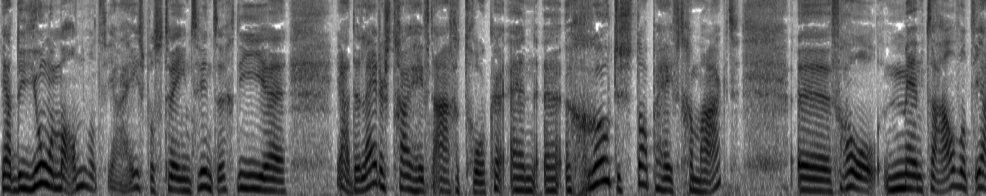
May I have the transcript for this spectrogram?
ja, de jonge man, want ja, hij is pas 22, die eh, ja, de leiderstrui heeft aangetrokken en eh, een grote stap heeft gemaakt. Eh, vooral mentaal, want ja,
